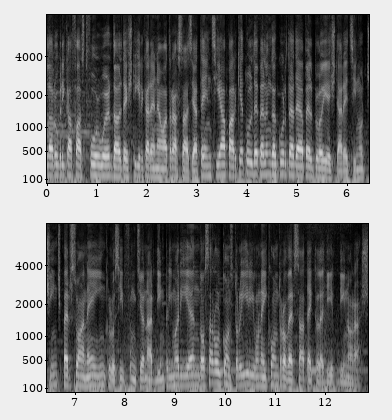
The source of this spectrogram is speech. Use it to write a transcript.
La rubrica Fast Forward, alte știri care ne-au atras azi atenția, parchetul de pe lângă Curtea de Apel Ploiești a reținut 5 persoane, inclusiv funcționari din primărie, în dosarul construirii unei controversate clădiri din oraș.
